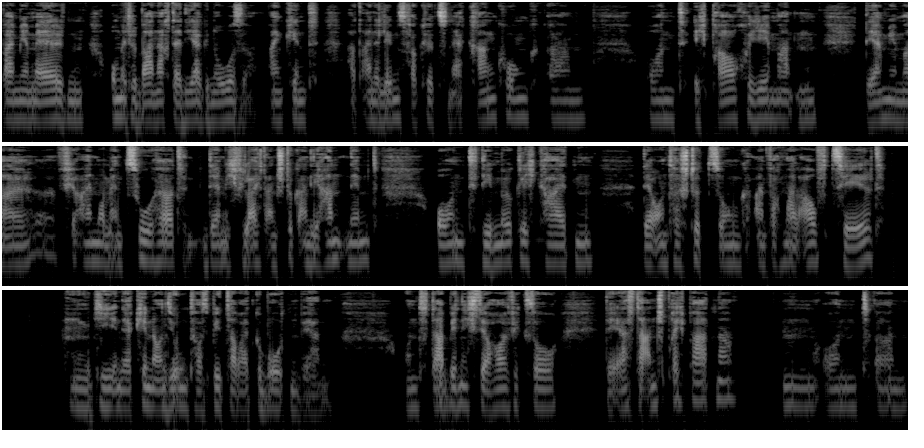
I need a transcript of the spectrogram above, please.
bei mir melden, unmittelbar nach der Diagnose. Mein Kind hat eine lebensverkürzende Erkrankung ähm, und ich brauche jemanden, der mir mal äh, für einen Moment zuhört, der mich vielleicht ein Stück an die Hand nimmt und die Möglichkeiten der Unterstützung einfach mal aufzählt, die in der Kinder- und Jugendhospizarbeit geboten werden. Und da bin ich sehr häufig so der erste Ansprechpartner. Mm, und ähm,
